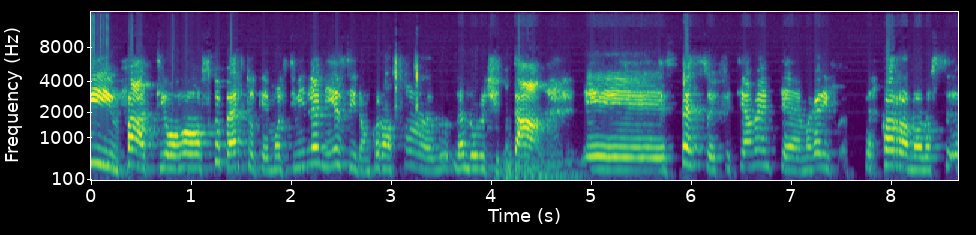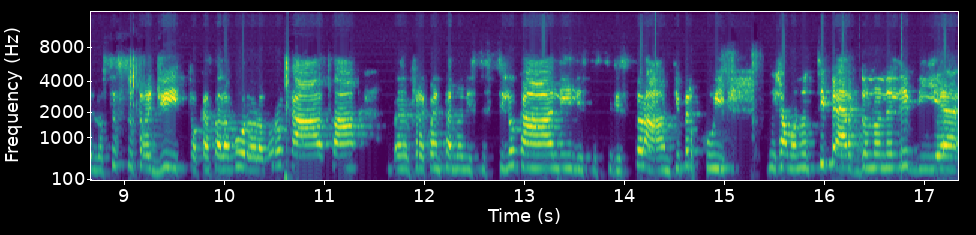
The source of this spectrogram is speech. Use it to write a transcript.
Sì, infatti ho scoperto che molti milanesi non conoscono la, loro città e spesso effettivamente magari percorrono lo, lo stesso tragitto casa-lavoro, lavoro-casa, eh, frequentano gli stessi locali, gli stessi ristoranti, per cui diciamo non si perdono nelle vie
